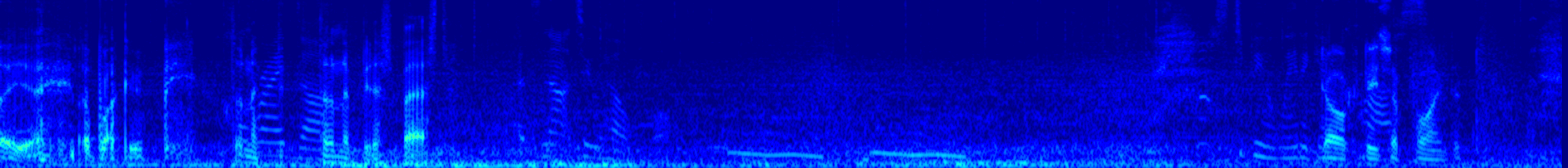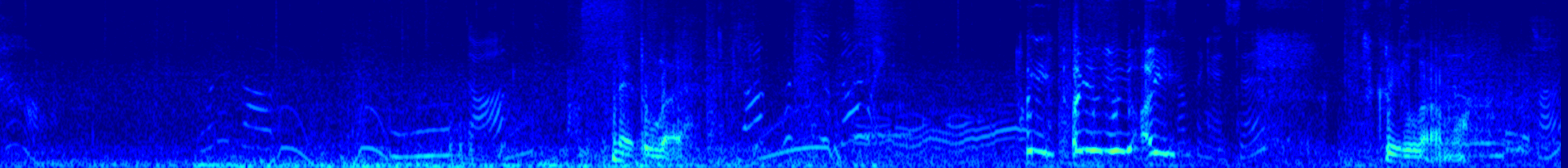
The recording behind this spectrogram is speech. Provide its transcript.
Ai ai, lapakyyppi. Tonne, Alright, dog. tonne pitäisi päästä. That's not too helpful. There has to be a way to get Dog across. disappointed. But how? What about dog? Ne tulee. Ai, ai, ai, ai. Something I said? Se grillaa mua. Huh?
